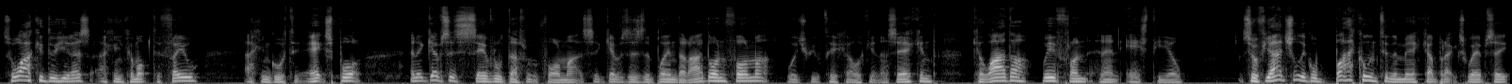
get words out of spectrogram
So what I could do here is I can come up to file, I can go to export, and it gives us several different formats. It gives us the Blender add-on format, which we'll take a look at in a second, Collada, Wavefront, and then STL. So if you actually go back onto the Mecabricks website,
